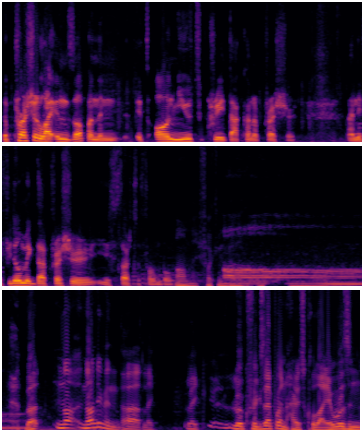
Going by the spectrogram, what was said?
the pressure lightens up, and then it's on you to create that kind of pressure. And if you don't make that pressure, you start to fumble. Oh my fucking god. Oh. But not not even that. Like like look, for example, in high school, I it wasn't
